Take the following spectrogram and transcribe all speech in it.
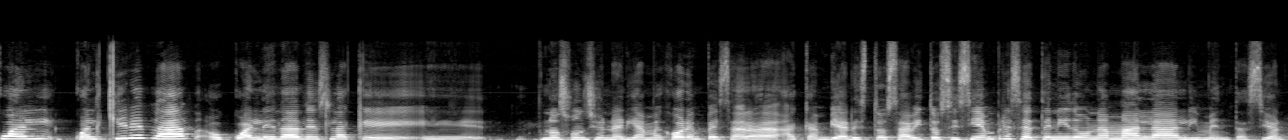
¿Cuál, ¿Cualquier edad o cuál edad es la que eh, nos funcionaría mejor empezar a, cambiar estos hábitos si siempre se ha tenido una mala alimentación?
